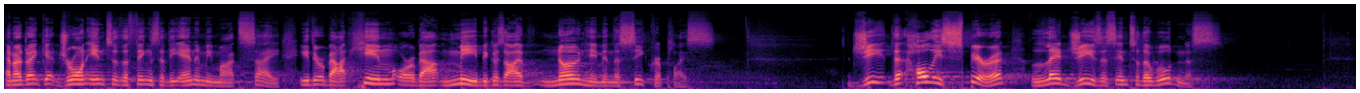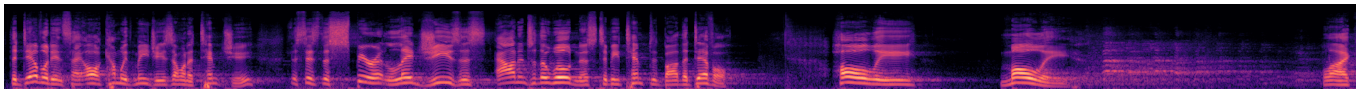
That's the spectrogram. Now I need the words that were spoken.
And I don't get drawn into the things that the enemy might say, either about Him or about me, because I've known Him in the secret place. the Holy Spirit led Jesus into the wilderness. The devil didn't say, Oh, come with me, Jesus, I want to tempt you. This says the Spirit led Jesus out into the wilderness to be tempted by the devil. Holy moly. like,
